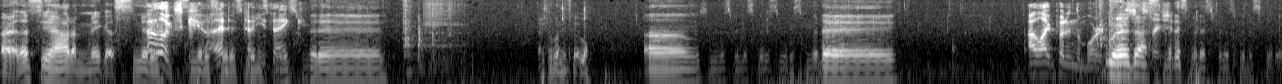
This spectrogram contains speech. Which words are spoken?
All right, let's see how to make a smitty. That looks Smitty, good, smitty, don't you smitty, think? Smitty. Actually, wooden table. Um, smitty, smitty, smitty, smitty, smitty. I like putting the mortar Where's that smitty, smitty, smitty, smitty, smitty?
